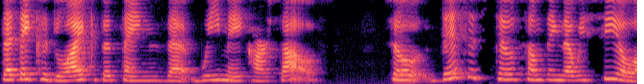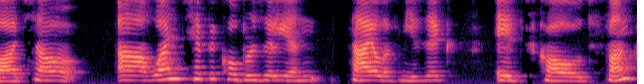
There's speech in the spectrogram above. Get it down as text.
that they could like the things that we make ourselves. So this is still something that we see a lot. So uh, one typical Brazilian style of music, it's called funk.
